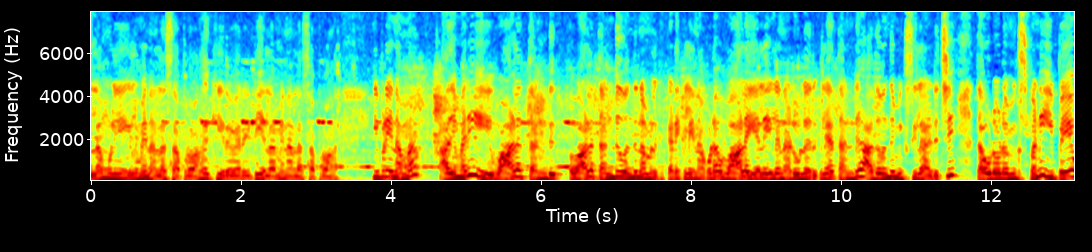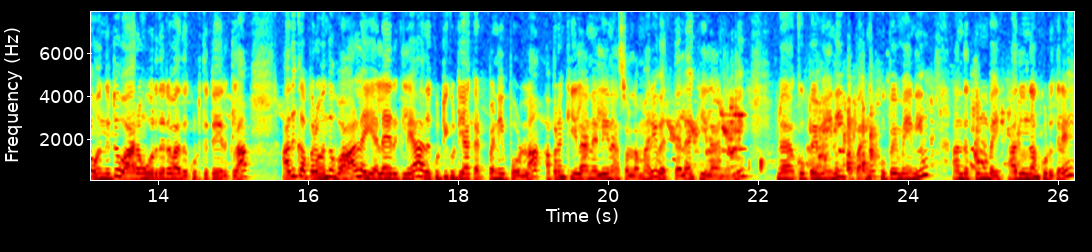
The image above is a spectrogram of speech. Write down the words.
எல்லா மூலிகைகளுமே நல்லா சாப்பிடுவாங்க. கீரை வெரைட்டி எல்லாமே நல்லா சாப்பிடுவாங்க. இப்படி நம்ம அதே மாதிரி வாழைத்தண்டு வாழைத்தண்டு வந்து நம்மளுக்கு கிடைக்கலைனா கூட வாழை இலையில நடுவில் இருக்கலையா தண்டு அதை வந்து மிக்சியில் அடித்து தவிடோட மிக்ஸ் பண்ணி இப்போயே வந்துட்டு வாரம் ஒரு தடவை அதை கொடுத்துட்டே இருக்கலாம். அதுக்கப்புறம் வந்து வாழை இலை இருக்கு இல்லையா அதை குட்டி குட்டியாக கட் பண்ணி போடலாம். அப்புறம் கீழா நெல்லி நான் சொல்ல மாதிரி வெத்தலை கீழா நெல்லி குப்பை மேனி. இப்போ பாருங்கள் குப்பை மேனியும் அந்த தும்பை அதுவும் தான் கொடுக்குறேன்.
